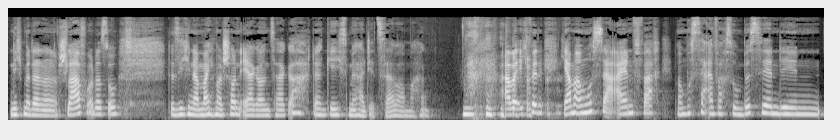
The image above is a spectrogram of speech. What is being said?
nicht miteinander schlafen oder so, dass ich ihn dann manchmal schon ärgere und sage, ah, dann gehe ich es mir halt jetzt selber machen. Aber ich finde, ja, man muss da einfach, man muss da einfach so ein bisschen den,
